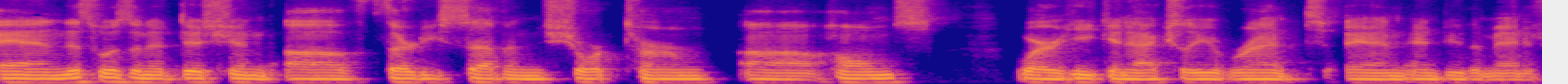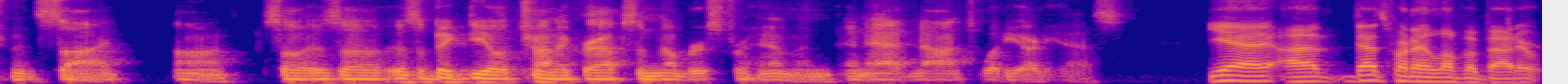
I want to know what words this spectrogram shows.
and this was an addition of 37 short term uh, homes where he can actually rent and and do the management side. Uh, so it was a it was a big deal trying to grab some numbers for him and, and adding on to what he already has. Yeah, uh, that's what I love about it.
